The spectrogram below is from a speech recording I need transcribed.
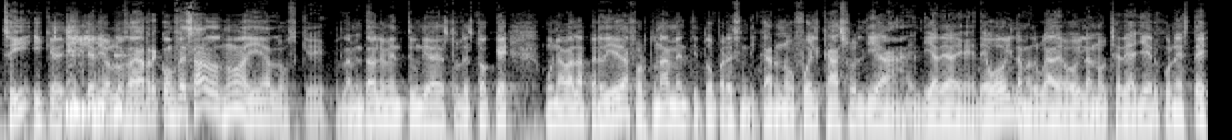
Sí, y que, que Dios los agarre confesados, ¿no? Ahí a los que pues, lamentablemente un día de esto les toque una bala perdida. Afortunadamente, y todo parece indicar, no fue el caso el día, el día de, hoy, la madrugada de hoy, la noche de ayer con este,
